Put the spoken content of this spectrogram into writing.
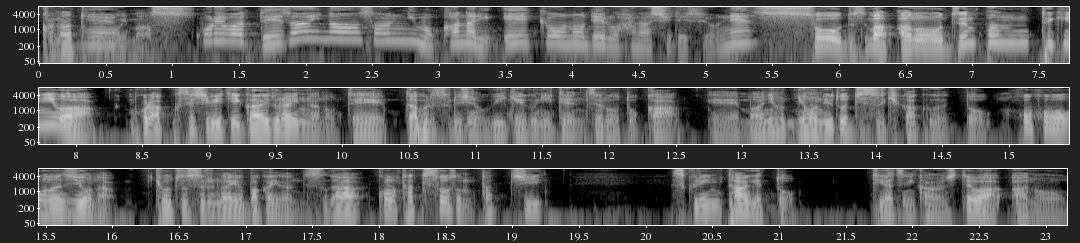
かなと思います、ね。これはデザイナーさんにもかなり影響の出る話ですよね。そうです。まあ、あの、全般的には、これアクセシビリティガイドラインなので、W3C の WCAG2.0 とか、えー、まあ日本日本で言うと実規格と、ほぼほぼ同じような共通する内容ばかりなんですが、このタッチ操作のタッチスクリーンターゲットってやつに関しては、あの、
